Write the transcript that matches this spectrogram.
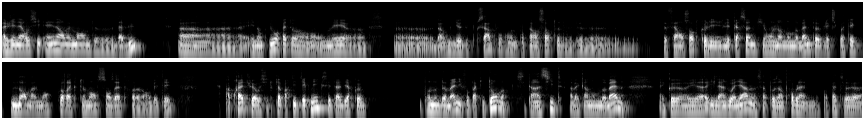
Elle génère aussi énormément d'abus. et donc nous, en fait, on, est bah, au milieu de tout ça pour, pour faire en sorte de, faire en sorte que les, personnes qui ont leur nom de domaine peuvent l'exploiter normalement, correctement, sans être euh, embêtées. Après, tu as aussi toute la partie technique, c'est-à-dire que pour notre domaine, il ne faut pas qu'il tombe. Si tu as un site avec un nom de domaine et qu'il est injoignable, ça pose un problème. En fait, euh,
